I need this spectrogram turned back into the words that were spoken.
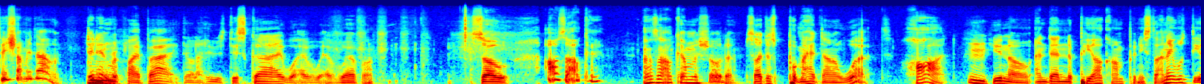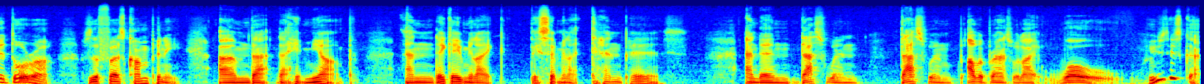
They shut me down. They didn't reply back. They were like, "Who's this guy? Whatever, whatever, whatever." So I was like, okay. I was like, okay, I'm gonna show them. So I just put my head down and worked hard, you know. And then the PR company started, and it was Diadora. It was the first company um, that that hit me up, and they gave me like they sent me like ten pairs, and then that's when that's when other brands were like, whoa. Who's this guy?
